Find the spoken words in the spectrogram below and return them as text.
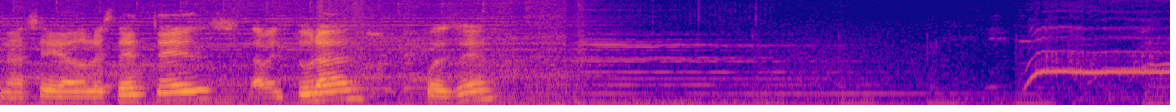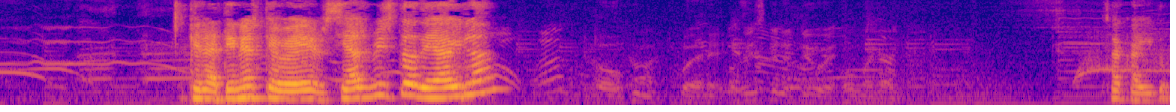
Una serie de adolescentes, de aventuras, puede ser. Que la tienes que ver. Si has visto The Island, se ha caído.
